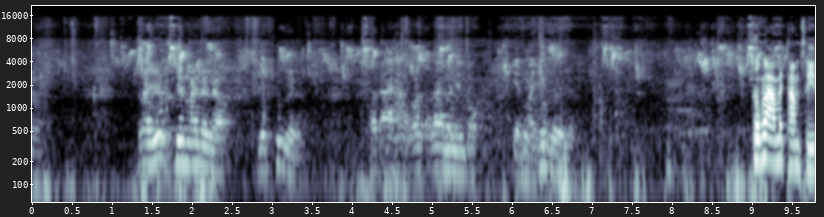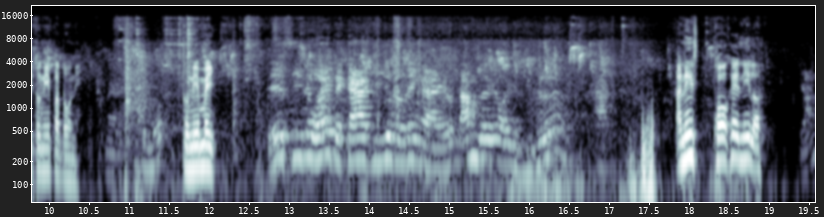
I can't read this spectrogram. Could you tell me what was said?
อได้เยอะเปลี่ยนไหมเลยแล้วยกชุดเลยแล้วเขาได้ห้าร้อยก็ได้มันจะเปลี่ยนใหม่ชุดเลยแล้วช่วงล่างไม่ทำสีตรงนี้ปลาโตนี่ ตรงนี้ไม่เอ๊ะซีนะเว้ยแต่กากินเยอะได้ไงรถน้ำเลยอ่อยเถอะอันนี้พอแค่นี้เหรอยัง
